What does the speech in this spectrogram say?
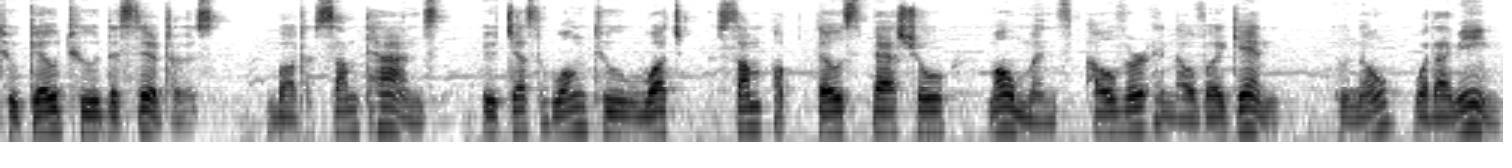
to go to the theaters, but sometimes you just want to watch some of those special moments over and over again. You know what I mean?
